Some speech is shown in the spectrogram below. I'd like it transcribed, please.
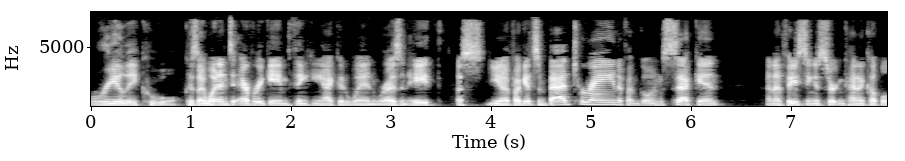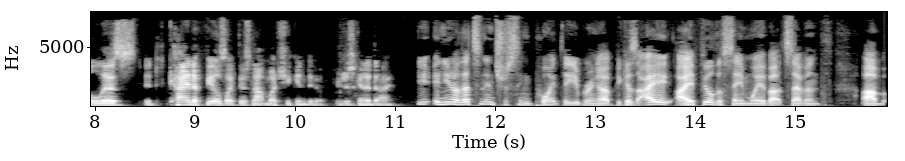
really cool because I went into every game thinking I could win. Whereas in eighth, you know, if I get some bad terrain, if I'm going second and I'm facing a certain kind of couple of lists, it kind of feels like there's not much you can do. You're just going to die. And you know that's an interesting point that you bring up because I I feel the same way about seventh. Um,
